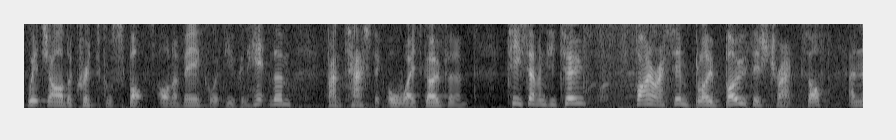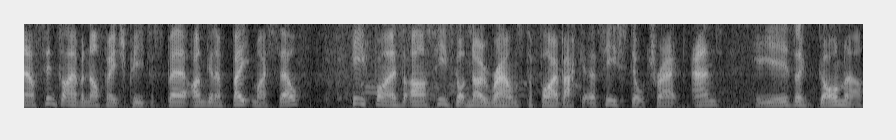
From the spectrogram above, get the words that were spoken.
which are the critical spots on a vehicle. If you can hit them, fantastic, always go for them. T72, fire at him, blow both his tracks off, and now since I have enough HP to spare, I'm going to bait myself. He fires at us, he's got no rounds to fire back at us, he's still tracked, and he is a goner.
